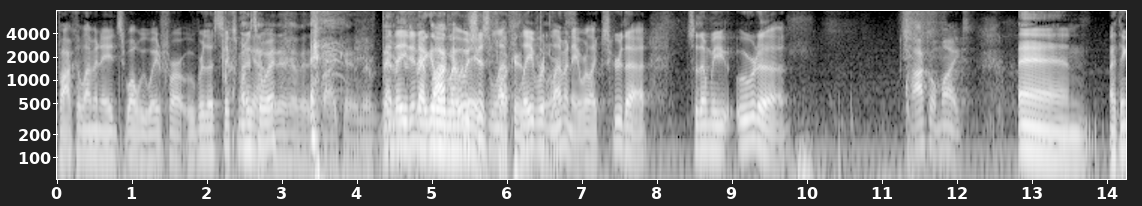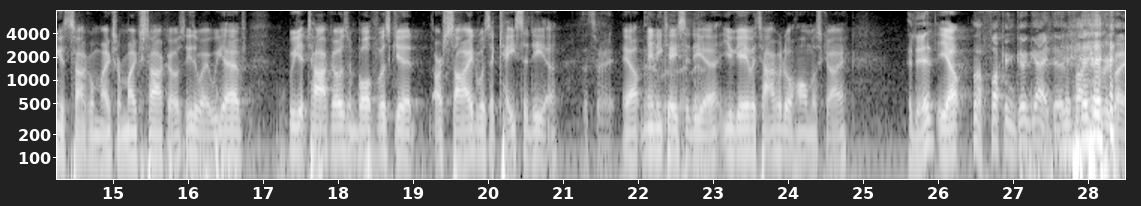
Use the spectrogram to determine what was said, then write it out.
vodka lemonades while we wait for our Uber that's six Oh, minutes yeah, away? We didn't have any vodka in them. and they didn't have vodka. It was just le- flavored lemonade. We're like, screw that. So then we Ubered to Taco Mike's, and I think it's Taco Mike's or Mike's Tacos. Either way, we have we get tacos, and both of us get our side was a quesadilla. That's right. Yeah, mini quesadilla. You gave a taco to a homeless guy. I did. Yep. I'm a fucking good guy, dude. Fuck everybody.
